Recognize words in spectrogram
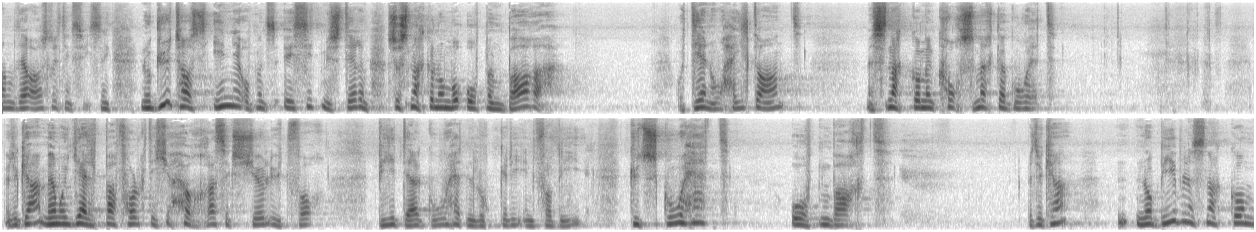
om det avslutningsvis. Når Gud tar oss inn i, sitt mysterium, så snakker han om å åpenbare. Og det er noe helt annet. Vi snakker om en korsmerka godhet. Vet du hva? Vi må hjelpe folk til ikke å høre seg sjøl utfor. Bli der godheten lukker de inn forbi. Guds godhet åpenbart. Vet du hva? Når Bibelen snakker om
